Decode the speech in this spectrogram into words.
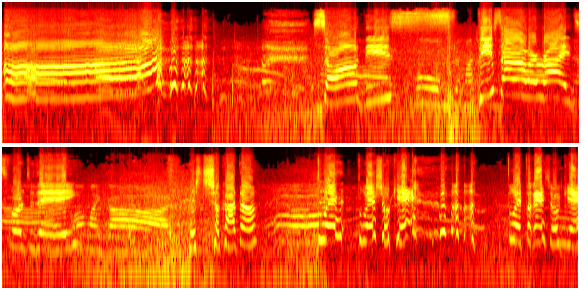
so this these are our rides for today. Oh my god. Ești șocată? Tu e, tu? tu e très șoche?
